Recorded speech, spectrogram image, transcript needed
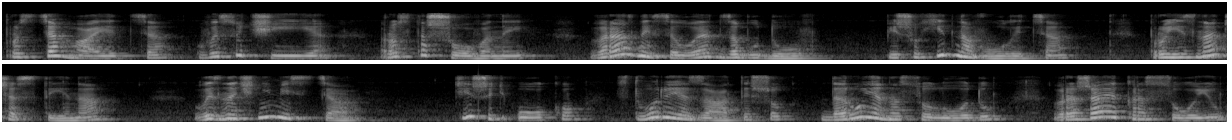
простягається, височіє, розташований, виразний силует забудов, пішохідна вулиця, проїзна частина, визначні місця, тішить око, створює затишок, дарує насолоду, вражає красою,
